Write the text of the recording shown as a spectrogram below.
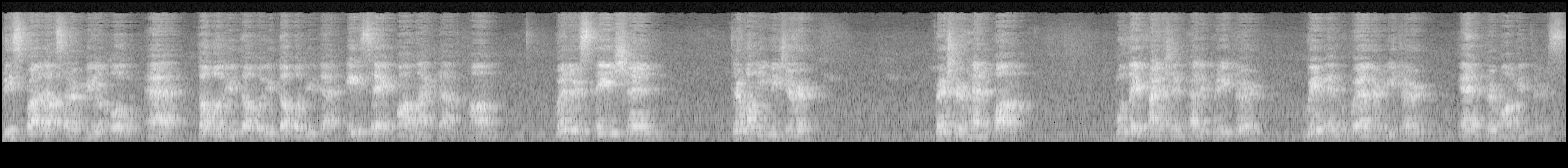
These products are available at www.aseconline.com, weather station, thermal imager, pressure hand pump, multifunction calibrator, wind and weather meter, and thermometers.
